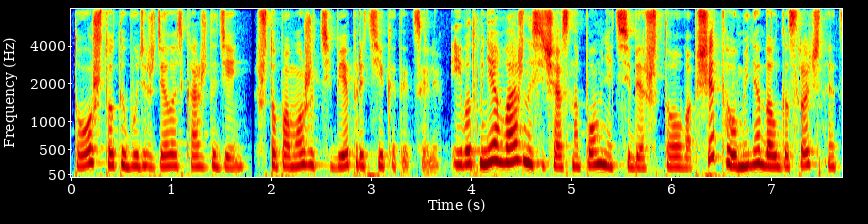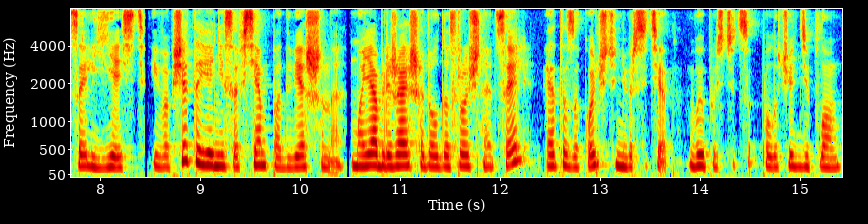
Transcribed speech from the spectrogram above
то, что ты будешь делать каждый день, что поможет тебе прийти к этой цели. И вот мне важно сейчас напомнить себе, что вообще-то у меня долгосрочная цель есть. И вообще-то я не совсем подвешена. Моя ближайшая долгосрочная цель — это закончить университет, выпуститься, получить диплом.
